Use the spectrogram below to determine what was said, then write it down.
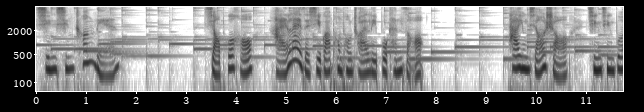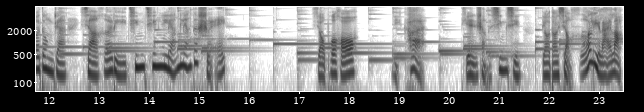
星星窗帘。小泼猴还赖在西瓜碰碰船里不肯走。他用小手轻轻拨动着小河里清清凉凉的水。小泼猴，你看，天上的星星掉到小河里来了。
